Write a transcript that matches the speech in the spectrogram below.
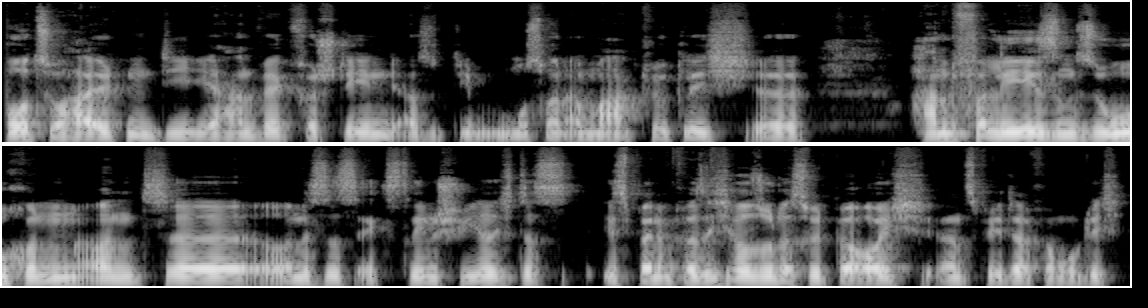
vorzuhalten, die ihr Handwerk verstehen, also die muss man am Markt wirklich äh, handverlesen suchen und, äh, und es ist extrem schwierig. Das ist bei einem Versicherer so, das wird bei euch, Hans-Peter, vermutlich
